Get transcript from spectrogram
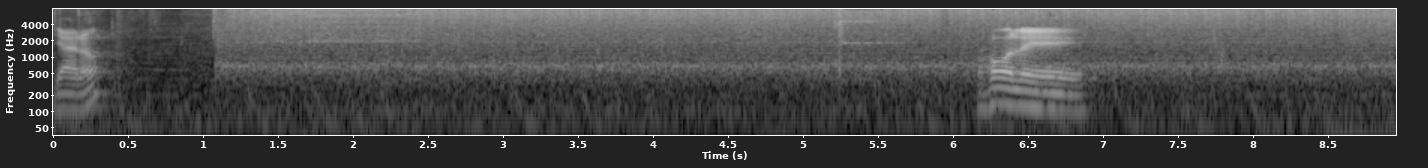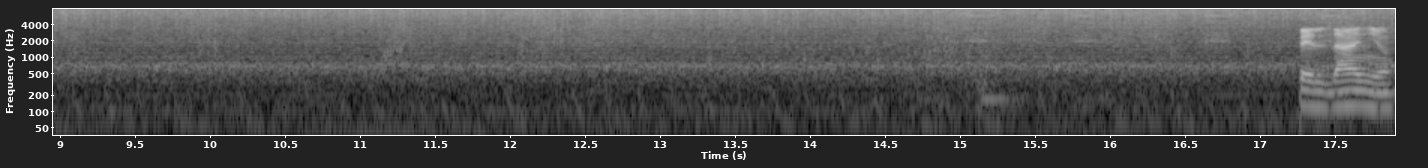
Ya, ¿no? ¡Ole! Peldaños.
